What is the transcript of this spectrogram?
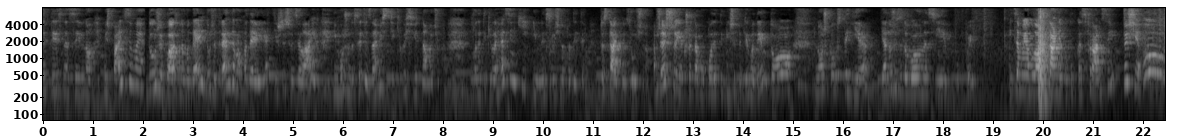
не тисне сильно між пальцями. Дуже класна модель, дуже трендова модель. Я тіше, що взяла їх і можу носити замість якихось в'єтнамочок. Вони такі легесенькі і в них зручно ходити. Достатньо зручно. А вже ж, якщо там уходити більше п'яти годин, то ножка устає. Я дуже задоволена цією покупкою. І це моя була остання покупка з Франції. Що ще? О,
